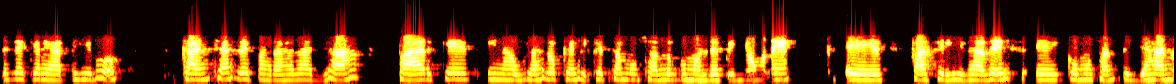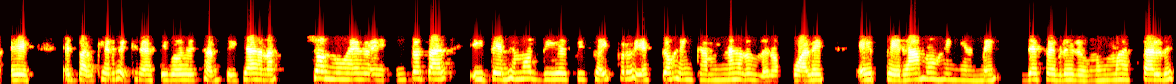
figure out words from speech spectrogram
recreativos, canchas reparadas ya, parques inaugurados, que es el que estamos usando como el de Piñones, eh, facilidades eh, como Santillana, eh, el Parque Recreativo de Santillana, son nueve en total y tenemos 16 proyectos encaminados, de los cuales esperamos en el mes de febrero, no más tarde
